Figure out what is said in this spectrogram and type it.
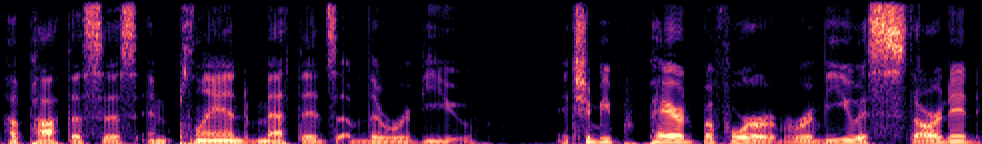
hypothesis, and planned methods of the review. It should be prepared before a review is started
